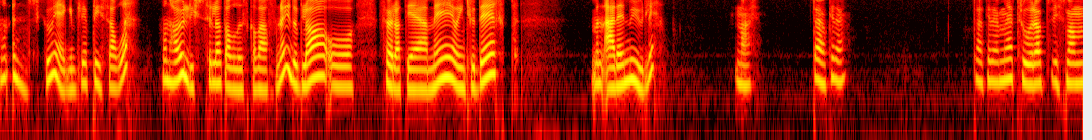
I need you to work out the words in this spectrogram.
Man ønsker jo egentlig å please alle. Man har jo lyst til at alle skal være fornøyd og glad og føle at de er med og inkludert. Men er det mulig? Nei, det er jo ikke det. Det er ikke det, men jeg tror at hvis man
